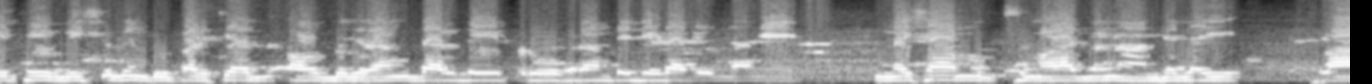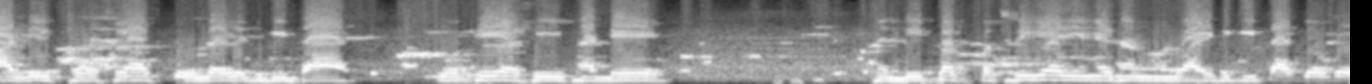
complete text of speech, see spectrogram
ਇੱਥੇ ਵਿਸ਼ਵ ਹਿੰਦੂ ਪਰਿਸ਼ਦ ਔਰ ਬਜਰੰਗ ਦਲ ਦੇ ਪ੍ਰੋਗਰਾਮ ਤੇ ਜਿਹੜਾ ਕਿ ਉਹਨਾਂ ਨੇ ਨਸ਼ਾ ਮੁਕਤ ਸਮਾਜ ਬਣਾਉਣ ਦੇ ਲਈ ਆਰਡੀ ਖੋਸਲਾ ਸਕੂਲ ਦੇ ਵਿੱਚ ਕੀਤਾ ਹੈ। ਉੱਥੇ ਅਸੀਂ ਸਾਡੇ ਦੀਪਕ ਪਥਰੀਆ ਜੀ ਨੇ ਸਾਨੂੰ ਇਨਵਾਈਟ ਕੀਤਾ ਕਿਉਂਕਿ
